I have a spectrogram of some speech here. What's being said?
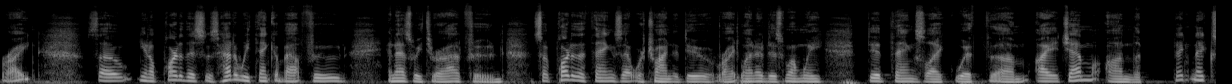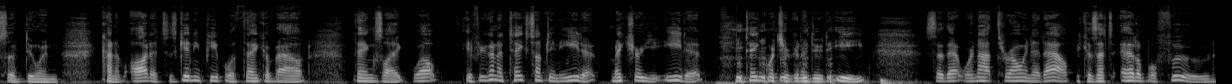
right? So, you know, part of this is how do we think about food and as we throw out food. So, part of the things that we're trying to do, right, Leonard, is when we did things like with um, IHM on the picnics of doing kind of audits, is getting people to think about things like, well, if you're going to take something to eat it, make sure you eat it. Take what you're going to do to eat so that we're not throwing it out because that's edible food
